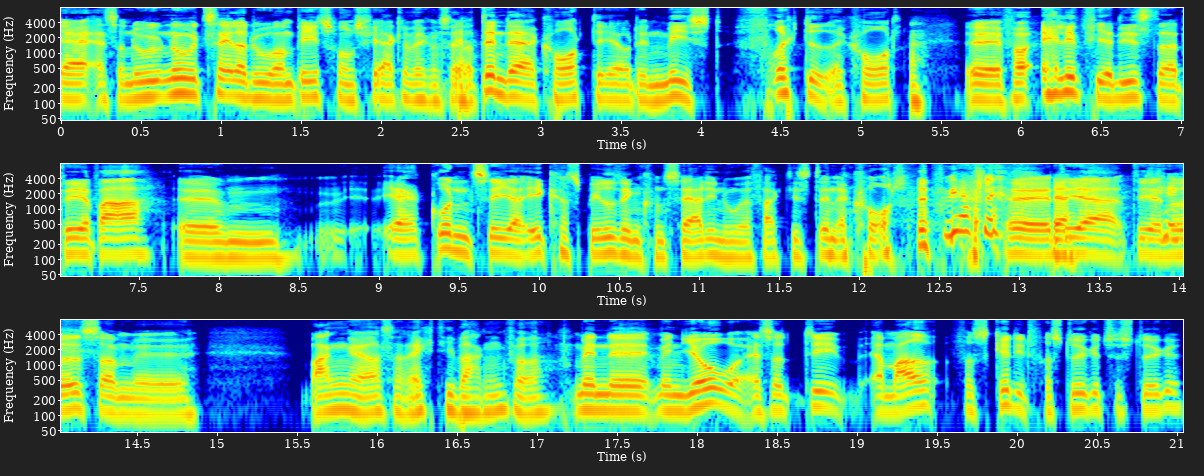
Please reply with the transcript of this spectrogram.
Ja, altså nu, nu taler du om Beethovens fjerklaverkoncert, Ja. ja. og den der akkord, det er jo den mest frygtede akkord øh, for alle pianister. Det er bare, øh, ja, grunden til, at jeg ikke har spillet den koncert endnu, er faktisk den akkord. Virkelig. øh, det, er, det er noget, som øh, mange af os er rigtig bange for. Men, øh, men jo, altså det er meget forskelligt fra stykke til stykke,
